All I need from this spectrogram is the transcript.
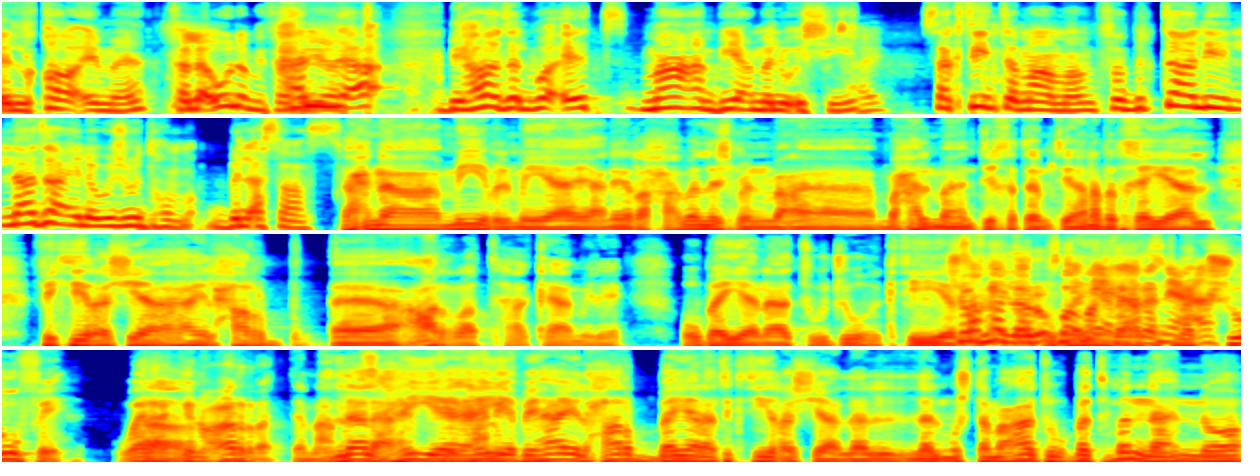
القائمة. فلاقونا مثاليات. هلأ بهذا الوقت ما عم بيعملوا إشي. صحيح. ساكتين تماما فبالتالي لا داعي لوجودهم بالأساس. إحنا 100% يعني راح أبلش من مع محل ما انت ختمتي. أنا بتخيل في كثير أشياء هاي الحرب آه، عرتها كاملة وبينت وجوه كثير. شوف هي سقطت لربما كانت الأقنعة. ولكن آه. عرت تماما. لا لا هي يعني هي بهاي الحرب بينت كثير أشياء لل- للمجتمعات وبتمنى إنه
